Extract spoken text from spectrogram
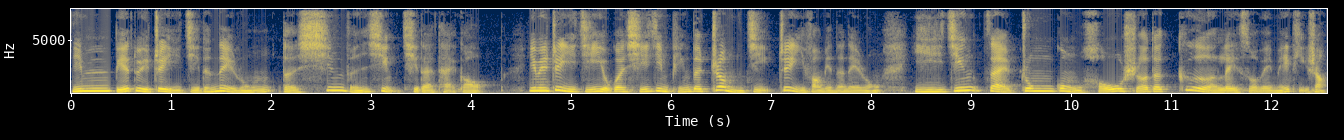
您别对这一集的内容的新闻性期待太高。因为这一集有关习近平的政绩这一方面的内容，已经在中共喉舌的各类所谓媒体上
